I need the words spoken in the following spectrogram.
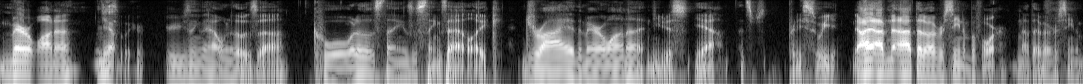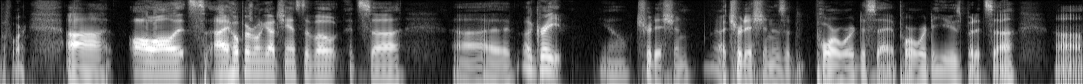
marijuana. Yeah. So you're, you're using that one of those uh, cool. What are those things? Those things that like dry the marijuana, and you just yeah, that's pretty sweet. I, I've not that I've ever seen them before. Not that I've ever seen them before. Uh, oh, well, it's. I hope everyone got a chance to vote. It's uh, uh, a great you know tradition. A tradition is a poor word to say, a poor word to use, but it's uh, uh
